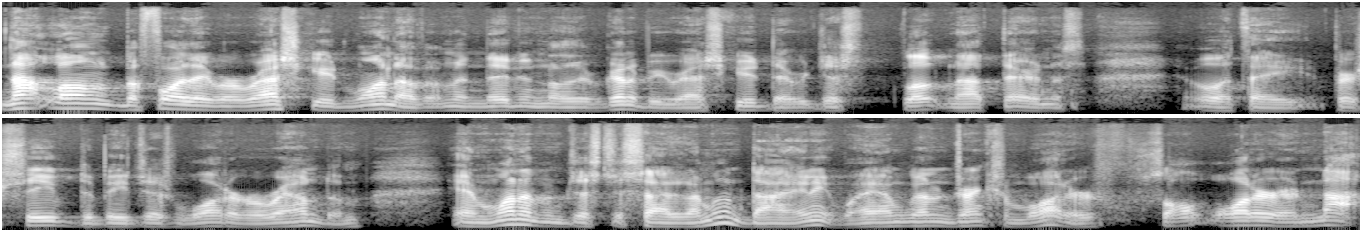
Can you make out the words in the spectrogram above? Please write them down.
not long before they were rescued, one of them, and they didn't know they were going to be rescued. They were just floating out there in this, what they perceived to be just water around them. And one of them just decided, I'm going to die anyway. I'm going to drink some water, salt water or not.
